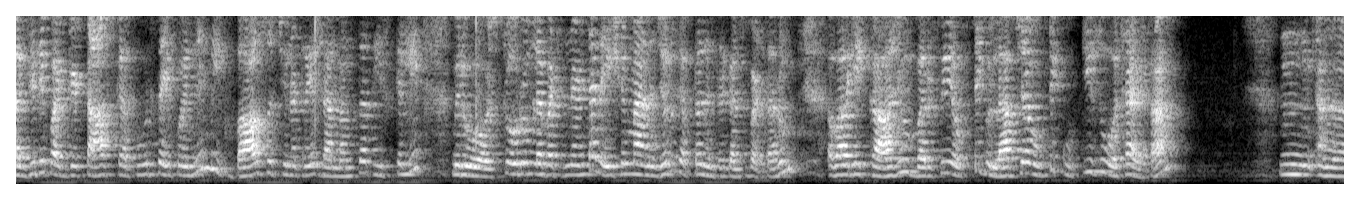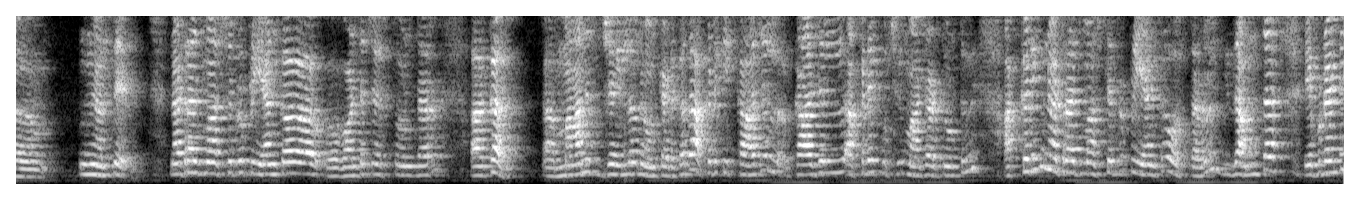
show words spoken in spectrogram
లగ్జరీ బడ్జెట్ టాస్క్ పూర్తి అయిపోయింది మీకు బాల్స్ వచ్చిన ట్రే దాన్ని అంతా తీసుకెళ్ళి మీరు స్టోర్ రూమ్లో పెట్టినంటే అంటే రేషన్ మేనేజర్ కెప్టెన్ ఇద్దరు కలిసి పెడతారు. వాళ్ళకి కాజు బర్ఫీ ఒకటి గులాబ్ జామ్ ఒకటి కుకీస్ వచ్చాయట. అంతే. నటరాజ్ మాస్టర్ ప్రియాంక వంట చేస్తూ ఉంటారు. కాదు మానస్ జైల్లోనే ఉంటాడు కదా అక్కడికి కాజల్ కాజల్ అక్కడే కూర్చొని మాట్లాడుతూ ఉంటుంది. అక్కడికి నటరాజ్ మాస్టర్ ప్రియాంక వస్తారు. ఇదంతా ఎప్పుడంటే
